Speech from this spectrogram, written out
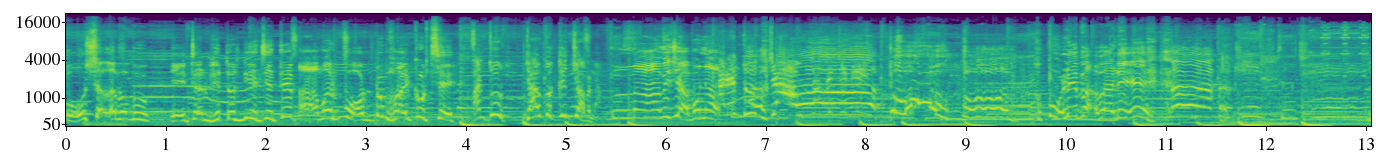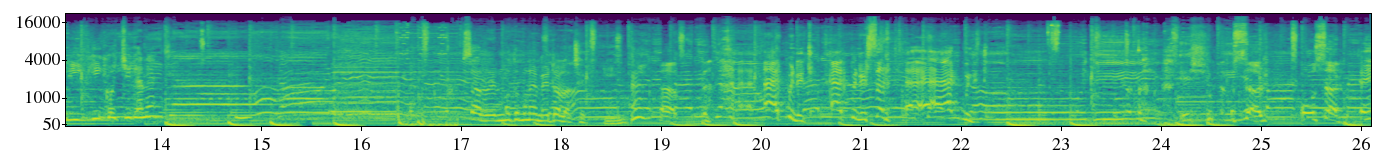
ও শালা বাবু এটার ভেতর দিয়ে যেতে আমার বড্ড ভয় করছে। আর তুই যাও তো কিচ্ছু হবে না। না আমি যাব না। আরে তুই যাও ও, ও, ওরে বাবা রে। আহ! তুই কি করছিস এখানে? স্যার এর মধ্যে মনে হয় মেটাল আছে। এক মিনিট এক মিনিট স্যার এক মিনিট। স্যার ও স্যার এই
